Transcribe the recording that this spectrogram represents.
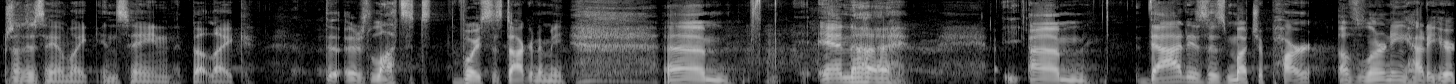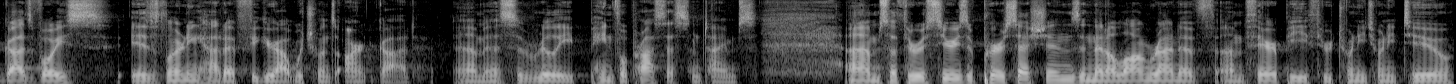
Which not to say I'm like insane, but like th- there's lots of t- voices talking to me, um, and uh, um, that is as much a part of learning how to hear God's voice is learning how to figure out which ones aren't God. Um, and that's a really painful process sometimes. Um, so, through a series of prayer sessions and then a long run of um, therapy through 2022,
